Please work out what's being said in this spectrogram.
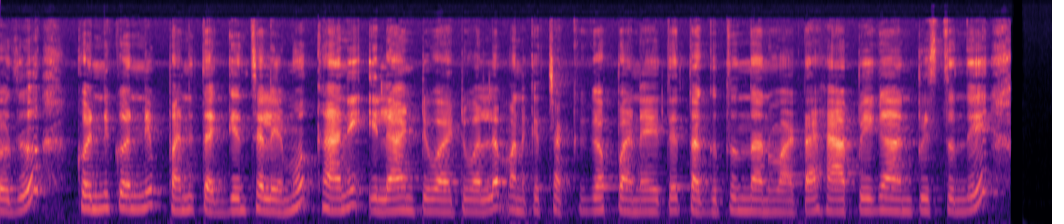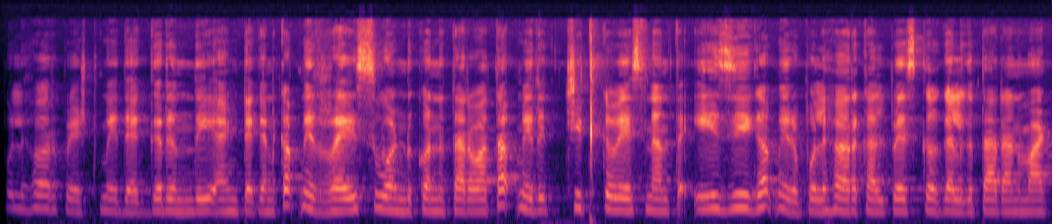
రోజు కొన్ని కొన్ని పని తగ్గించలేము కానీ ఇలాంటి వాటి వల్ల మనకి చక్కగా పని అయితే తగ్గుతుందనమాట హ్యాపీగా అనిపిస్తుంది. పులిహోర పేస్ట్ మీ దగ్గర ఉంది అంటే కనుక మీరు రైస్ వండుకున్న తర్వాత మీరు చిట్క వేసినంత ఈజీగా మీరు పులిహోర కలిపేసుకోగలుగుతారనమాట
